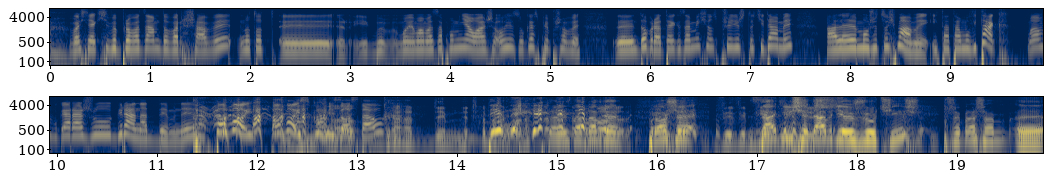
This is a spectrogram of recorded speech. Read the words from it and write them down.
właśnie jak się wyprowadzałam do Warszawy, no to y, jakby moja mama zapomniała, że o Jezu, gaz pieprzowy. Y, dobra, to jak za miesiąc przyjdziesz, to ci damy, ale może coś mamy. I tata mówi, tak, mam w garażu granat dymny. Po, woj po wojsku mi no, został. Granat dymny. To, Dymny. to jest naprawdę, proszę, Wy, wy zanim się na mnie rzucisz, przepraszam, e,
